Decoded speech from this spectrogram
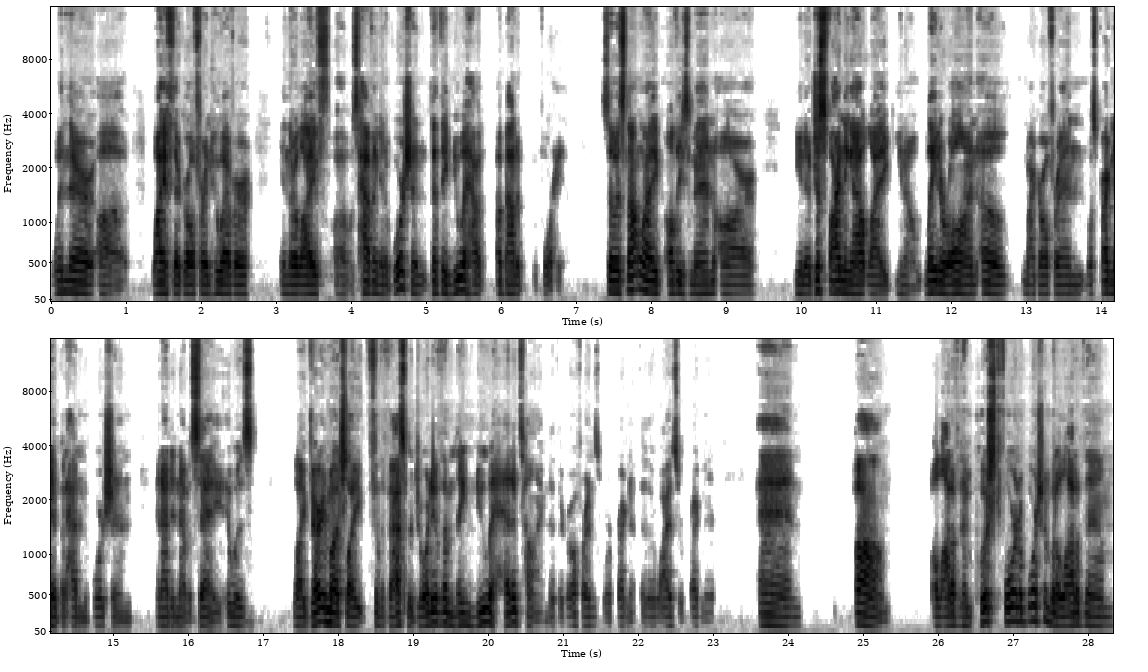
when their uh, wife, their girlfriend, whoever in their life uh, was having an abortion, that they knew about it beforehand. So it's not like all these men are, you know, just finding out like, you know, later on, oh, my girlfriend was pregnant but had an abortion and I didn't have a say. It was like very much like for the vast majority of them, they knew ahead of time that their girlfriends were pregnant, that their wives were pregnant, and um, a lot of them pushed for an abortion, but a lot of them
